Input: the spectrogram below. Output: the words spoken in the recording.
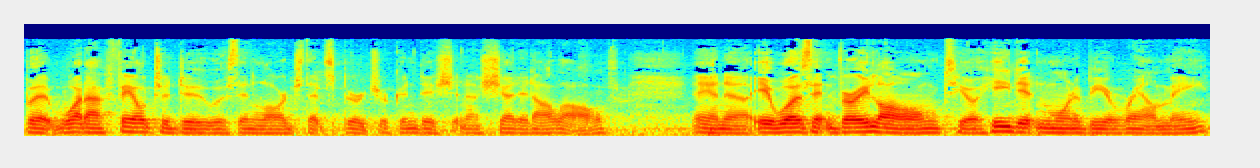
But what I failed to do was enlarge that spiritual condition. I shut it all off. And uh, it wasn't very long till he didn't want to be around me.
